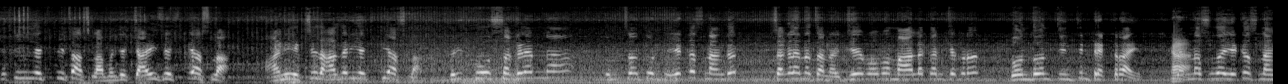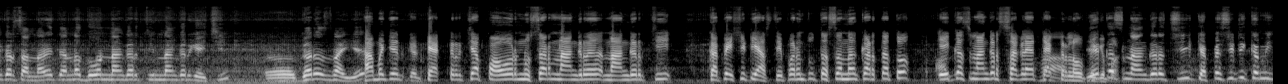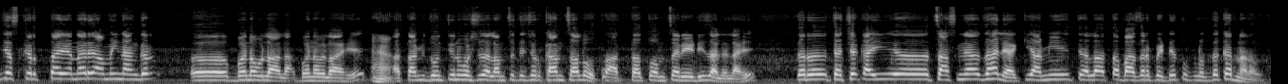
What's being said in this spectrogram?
किती एच पीचा असला म्हणजे चाळीस एच पी असला आणि एकशे दहा जरी एच पी असला तरी तो सगळ्यांना तुमचा तो एकच नांगर सगळ्यांना चालणार. जे बाबा मालकांच्याकडं दोन दोन तीन तीन ट्रॅक्टर आहेत त्यांना सुद्धा एकच नांगर चालणार आहे. त्यांना दोन नांगर तीन नांगर घ्यायची अं, गरज नाहीये. हा म्हणजे ट्रॅक्टरच्या पॉवरनुसार नांगर नांगरची कपॅसिटी असते. परंतु तसं न करता तो एकच नांगर सगळ्या ट्रॅक्टरला उपयोगी एकच नांगरची कॅपॅसिटी कमी जास्त करता येणारे आम्ही नांगर अं, बनवला आला बनवला आहे. हा. आता आम्ही दोन तीन वर्ष झालं आमचं त्याच्यावर काम चालू होतं. आता तो आमचा रेडी झालेला आहे. तर अं, त्याच्या काही अं, चाचण्या झाल्या की आम्ही त्याला आता बाजारपेठेत उपलब्ध करणार आहोत.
